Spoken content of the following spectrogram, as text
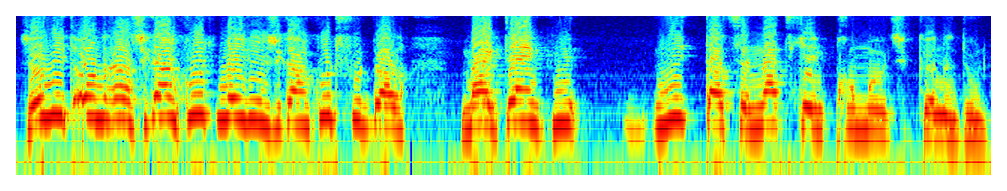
Zo niet onderaan, ze gaan goed meedoen, ze gaan goed voetballen. Maar ik denk niet, niet dat ze net geen promotie kunnen doen.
